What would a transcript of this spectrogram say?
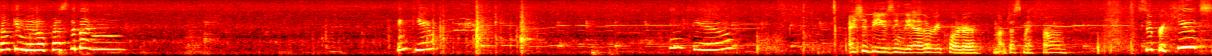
Pumpkin Noodle, press the button. Thank you. Thank you. I should be using the other recorder, not just my phone. Super cute.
